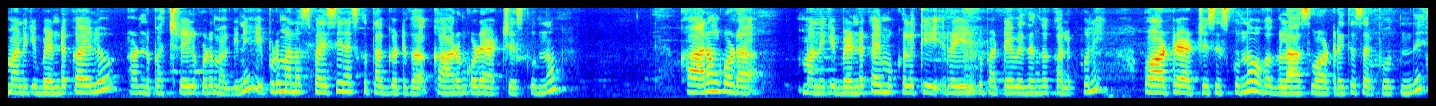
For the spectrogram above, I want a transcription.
మనకి బెండకాయలు అండ్ పచ్చడిలు కూడా మగ్గినాయి. ఇప్పుడు మన స్పైసీనెస్కి తగ్గట్టుగా కారం కూడా యాడ్ చేసుకుందాం. కారం కూడా మనకి బెండకాయ ముక్కలకి రొయ్యలకి పట్టే విధంగా కలుపుకొని వాటర్ యాడ్ చేసేసుకుందాం. ఒక గ్లాస్ వాటర్ అయితే సరిపోతుంది.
